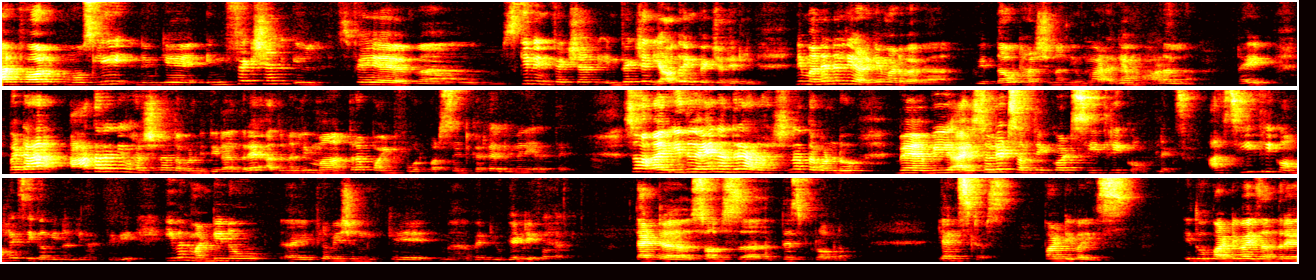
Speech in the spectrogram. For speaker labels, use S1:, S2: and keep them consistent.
S1: R for mostly ನಿಮಗೆ infection ಇಲ್ skin infection infection ಯಾವುದೋ ಇನ್ಫೆಕ್ಷನ್ ಇರಲಿ ನಿಮ್ಮ ಮನೆಯಲ್ಲಿ ಅಡುಗೆ ಮಾಡುವಾಗ ವಿದೌಟ್ ಹರ್ಷಣ ನೀವು ಅಡುಗೆ ಮಾಡಲ್ಲ ರೈಟ್ ಬಟ್ ಆ ಆ ಥರ ನೀವು ಹರ್ಷಣ ತಗೊಂಡಿದ್ದೀರಾ ಅಂದರೆ ಅದರಲ್ಲಿ ಮಾತ್ರ ಪಾಯಿಂಟ್ ಫೋರ್ ಪರ್ಸೆಂಟ್ ಕರ್ಕುಮಿನ್ ಇರುತ್ತೆ. ಸೊ ಇದು ಏನಂದ್ರೆ ಆ ಹರ್ಷಣ ತಗೊಂಡು we isolate something called C three complex ಆ ಸಿ ತ್ರೀ ಕಾಂಪ್ಲೆಕ್ಸ್ ಈ ಗಮಿನಲ್ಲಿ ಹಾಕ್ತೀವಿ. ಈವನ್ ಮಂಡಿ ನೋವು ಇನ್ಫ್ಲಮೇಷನ್ಗೆ when you get it that solves this problem youngsters party wise ಇದು ಪಾರ್ಟಿ ವೈಸ್ ಅಂದ್ರೆ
